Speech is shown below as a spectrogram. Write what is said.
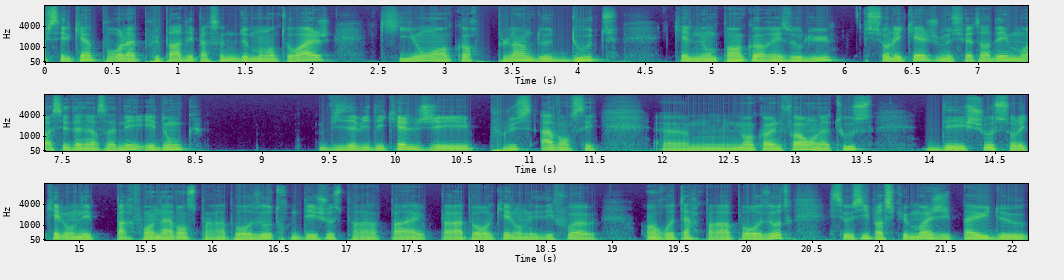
c'est le cas pour la plupart des personnes de mon entourage qui ont encore plein de doutes n'ont pas encore résolues, sur lesquelles je me suis attardé moi ces dernières années, et donc vis-à-vis desquelles j'ai plus avancé. Euh, mais encore une fois, on a tous des choses sur lesquelles on est parfois en avance par rapport aux autres, des choses par, rapport auxquelles on est des fois euh, en retard par rapport aux autres. C'est aussi parce que moi, j'ai pas eu de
